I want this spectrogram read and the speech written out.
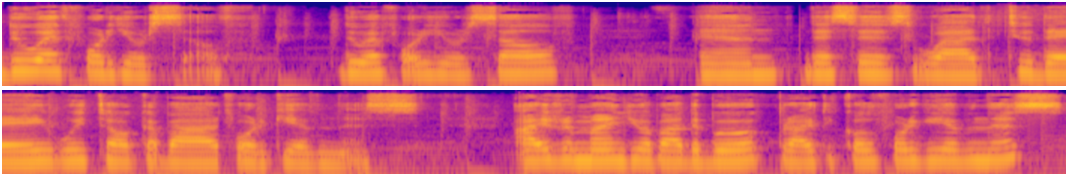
Do it for yourself. Do it for yourself and this is what today we talk about forgiveness. I remind you about the book Practical Forgiveness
